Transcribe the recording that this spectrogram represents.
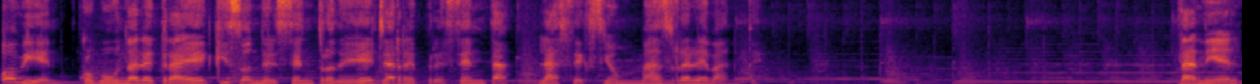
o bien como una letra X donde el centro de ella representa la sección más relevante. Daniel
